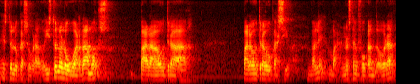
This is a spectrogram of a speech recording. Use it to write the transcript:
Esto es lo que ha sobrado. Y esto no lo guardamos para otra, para otra ocasión, ¿vale? Bueno, no está enfocando ahora.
